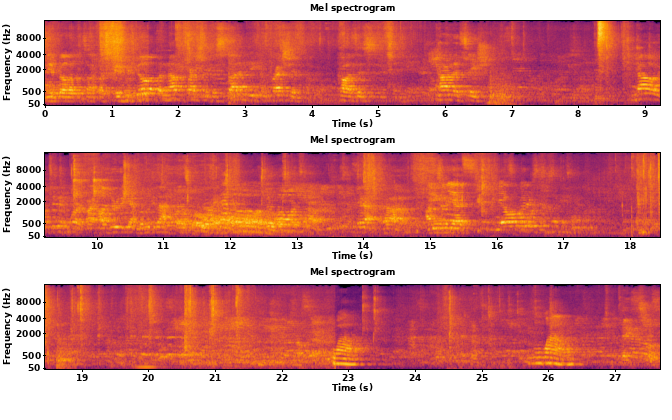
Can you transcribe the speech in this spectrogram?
And you build up a ton of pressure. If you build up enough pressure, the sudden decompression causes condensation. No, it didn't work. All right, I'll do it again. But look at that. That's cool, right? Oh, it one. Yeah. Uh, I'm gonna get. it's- it's No, worse. what's the second time? Wow. Wow. Take two.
